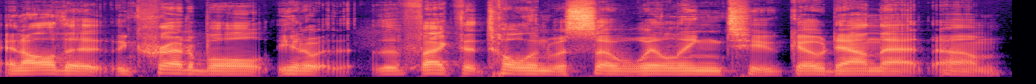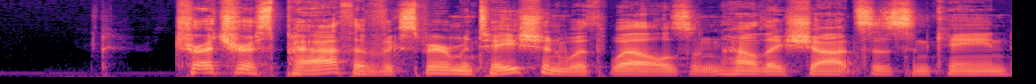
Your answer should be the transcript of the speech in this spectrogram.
and all the incredible, you know, the fact that Toland was so willing to go down that um, treacherous path of experimentation with Welles and how they shot Citizen Kane.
